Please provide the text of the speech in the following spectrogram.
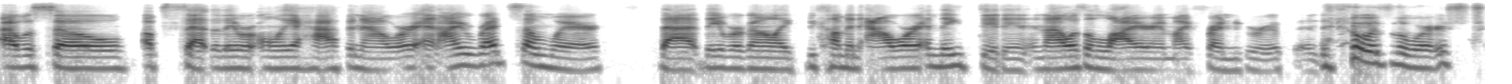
I was so upset that they were only a half an hour. And I read somewhere that they were gonna like become an hour and they didn't. And I was a liar in my friend group and it was the worst.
